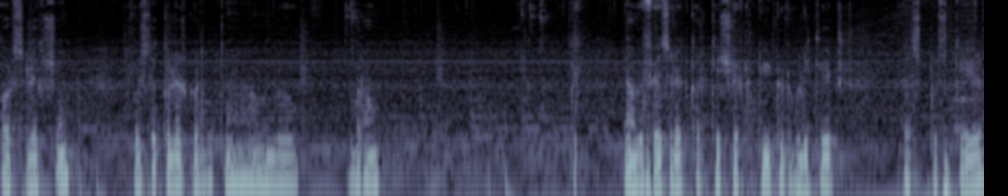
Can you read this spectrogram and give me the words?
for selection फिर से कलर कर देते हैं हम लोग ब्राउन यहाँ पे फेस सेलेक्ट करके shift T to duplicate S to scale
